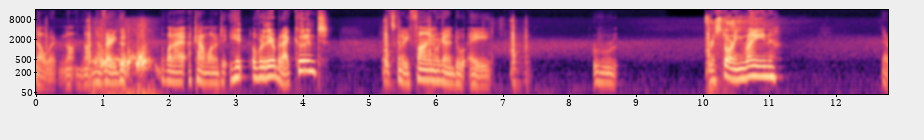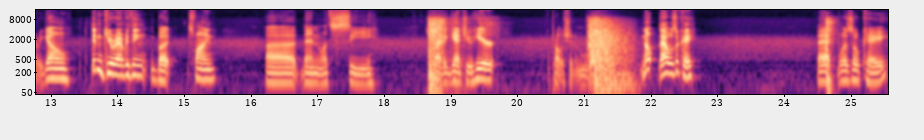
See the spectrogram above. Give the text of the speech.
no, we're not, not, not very good. The one I, I kind of wanted to hit over there, but I couldn't. It's gonna be fine. We're gonna do a restoring rain. There we go. Didn't cure everything, but it's fine. Uh, then let's see. Let's try to get you here. Probably should have moved. Nope, that was okay. That was okay.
